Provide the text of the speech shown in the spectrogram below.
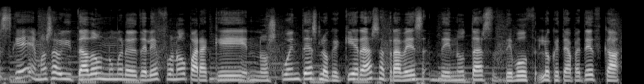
Es que hemos habilitado un número de teléfono para que nos cuentes lo que quieras a través de notas de voz, lo que te apetezca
